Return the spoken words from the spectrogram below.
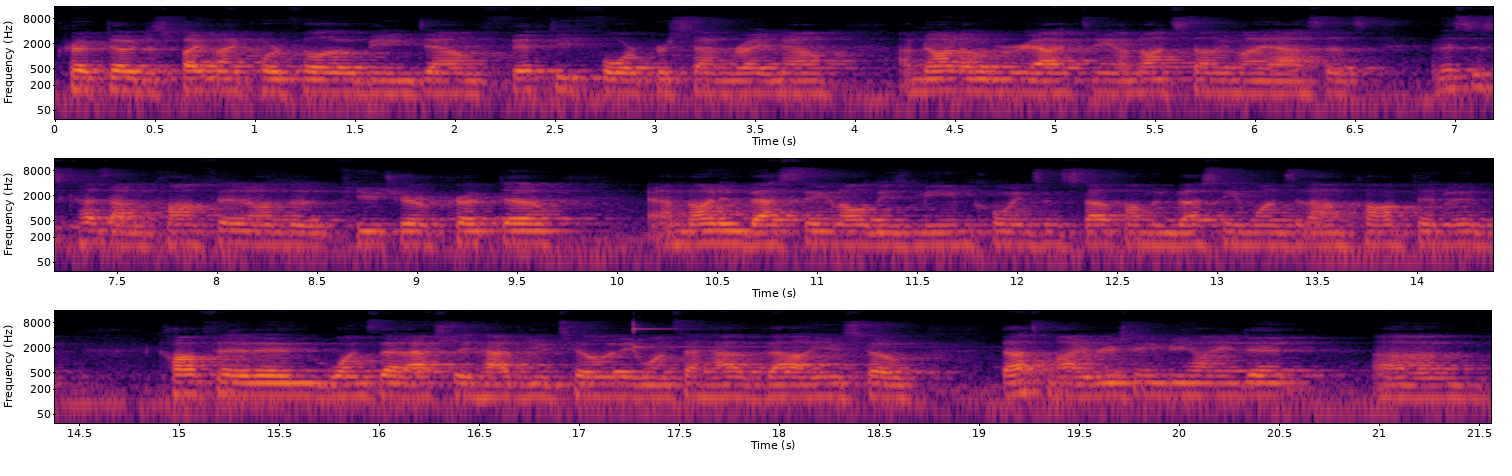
crypto, despite my portfolio being down 54% right now. I'm not overreacting. I'm not selling my assets. And this is because I'm confident on the future of crypto. And I'm not investing in all these meme coins and stuff. I'm investing in ones that I'm confident in, confident in, ones that actually have utility, ones that have value. So that's my reasoning behind it. Um,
